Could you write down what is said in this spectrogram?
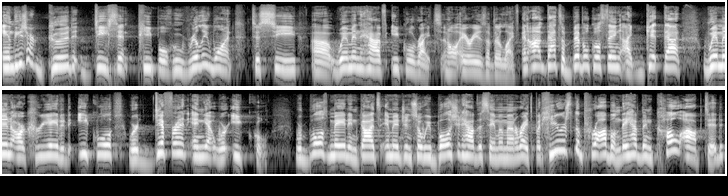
And these are good, decent people who really want to see uh, women have equal rights in all areas of their life. And I, that's a biblical thing. I get that. Women are created equal. We're different, and yet we're equal. We're both made in God's image, and so we both should have the same amount of rights. But here's the problem they have been co opted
